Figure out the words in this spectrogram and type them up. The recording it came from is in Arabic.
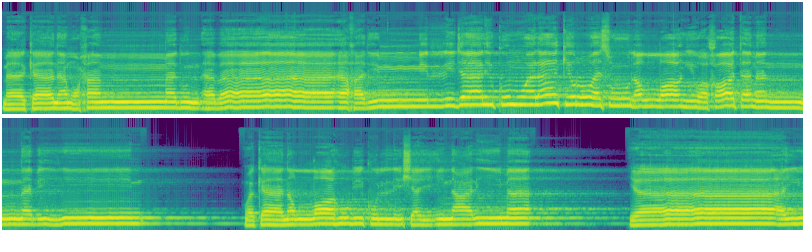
ما كان محمد أبا أحد من رجالكم ولكن رسول الله وخاتم النبيين وكان الله بكل شيء عليما يا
